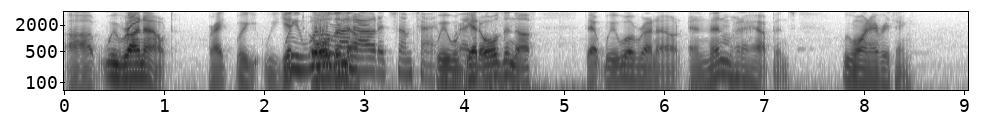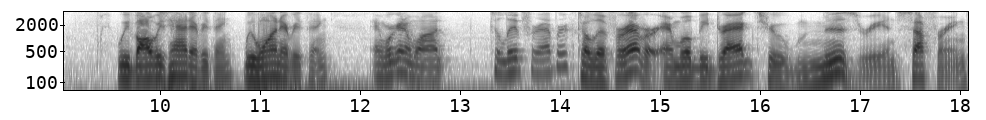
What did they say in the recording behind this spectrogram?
Uh, we run out, right? We we get we will old run enough. out at some time. We will right. get old enough that we will run out, and then what happens? We want everything. We've always had everything. We want everything, and we're going to want to live forever. to live forever, and we'll be dragged through misery and suffering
